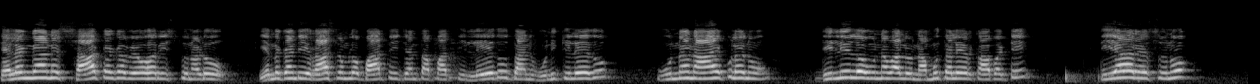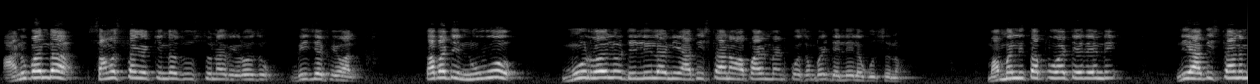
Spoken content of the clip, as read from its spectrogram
తెలంగాణ శాఖగా వ్యవహరిస్తున్నాడు. ఎందుకంటే ఈ రాష్ట్రంలో భారతీయ జనతా పార్టీ లేదు దాని ఉనికి లేదు. ఉన్న నాయకులను ఢిల్లీలో ఉన్న వాళ్ళు నమ్ముతలేరు కాబట్టి టీఆర్ఎస్ను అనుబంధ సంస్థగా కింద చూస్తున్నారు ఈరోజు బీజేపీ వాళ్ళు. కాబట్టి నువ్వు మూడు రోజులు ఢిల్లీలో నీ అధిష్టానం అపాయింట్మెంట్ కోసం పోయి ఢిల్లీలో కూర్చున్నావు. మమ్మల్ని తప్పు పట్టేదేంది? నీ అధిష్టానం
